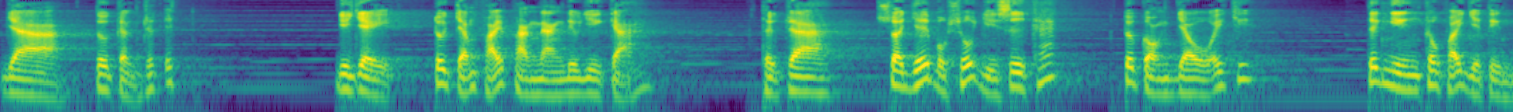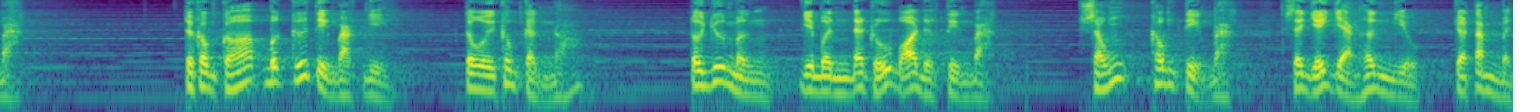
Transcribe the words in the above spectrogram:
và tôi cần rất ít. Vì vậy, tôi chẳng phải phàn nàn điều gì cả. Thực ra, so với một số vị sư khác, tôi còn giàu ấy chứ. Tất nhiên không phải về tiền bạc. Tôi không có bất cứ tiền bạc gì. Tôi không cần nó. Tôi vui mừng vì mình đã rũ bỏ được tiền bạc. Sống không tiền bạc sẽ dễ dàng hơn nhiều cho tâm mình.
